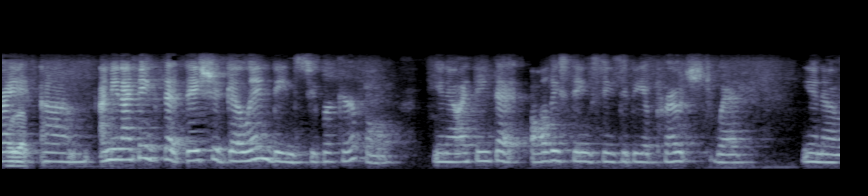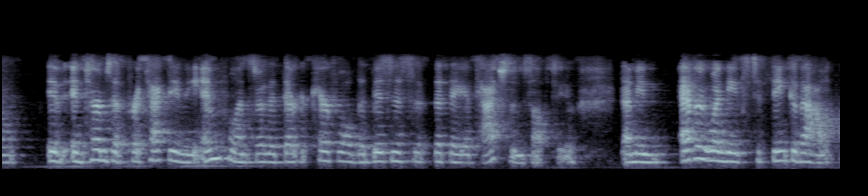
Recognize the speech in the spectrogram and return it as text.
Right. Um, I mean, I think that they should go in being super careful. You know, I think that all these things need to be approached with, you know, in, in terms of protecting the influencer, that they're careful of the business that they attach themselves to. I mean, everyone needs to think about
